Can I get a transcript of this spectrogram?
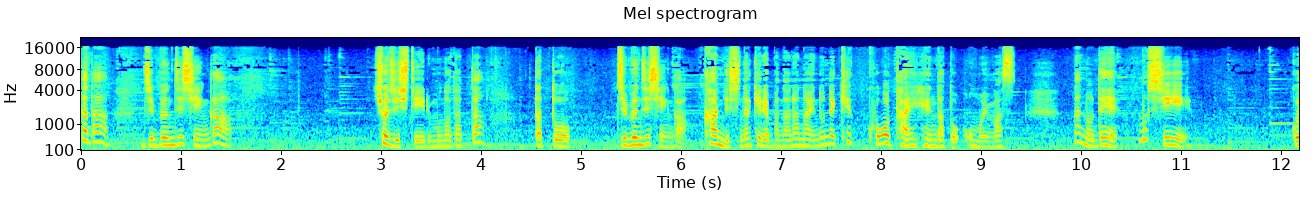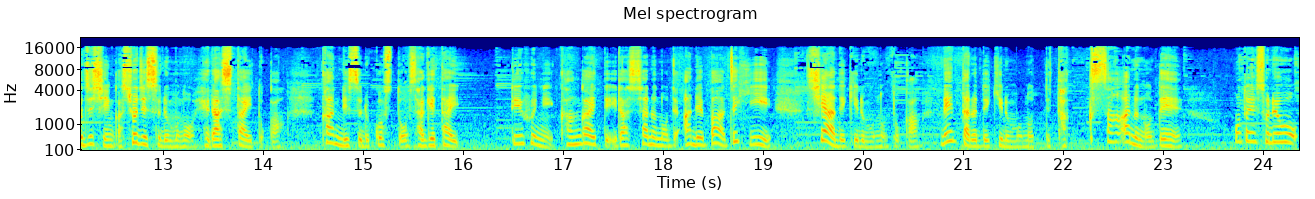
ただ自分自身が所持しているものだっただと自分自身が管理しなければならないので結構大変だと思いますなのでもしご自身が所持するものを減らしたいとか管理するコストを下げたいっていうふうに考えていらっしゃるのであれば是非シェアできるものとかレンタルできるものってたくさんあるので本当にそれを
